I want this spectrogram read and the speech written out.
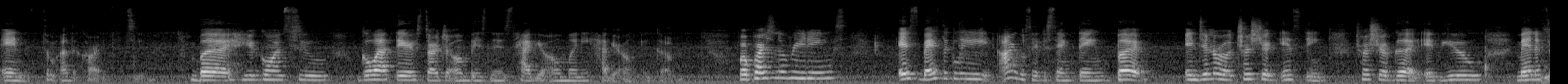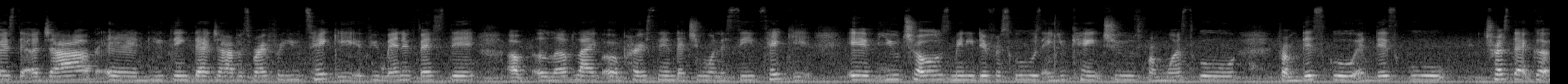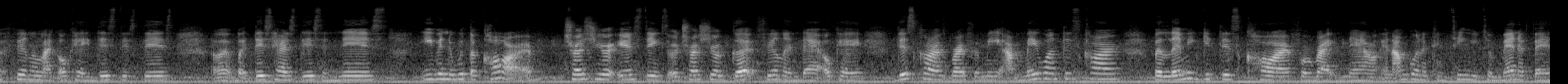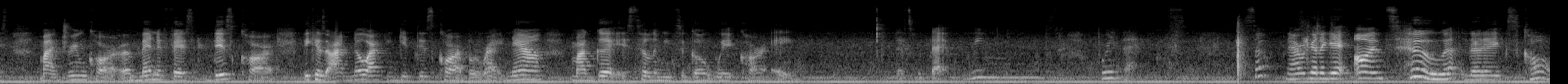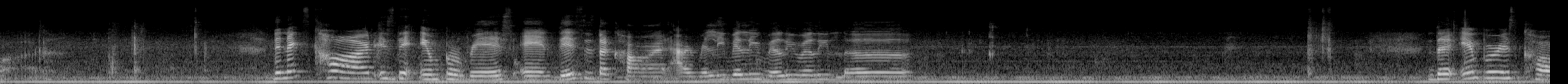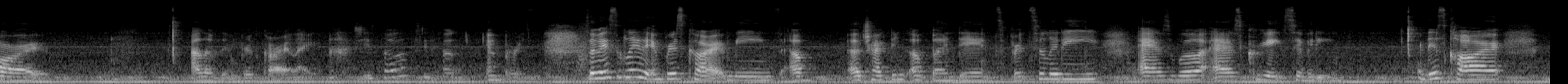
and some other cards too. But you're going to go out there start your own business have your own money have your own income. For personal readings it's basically i ain't gonna say the same thing but in general trust your instinct trust your gut. If you manifested a job and you think that job is right for you take it. If you manifested a, a love life or a person that you want to see take it. If you chose many different schools and you can't choose from one school from this school and this school trust that gut feeling like okay this this this uh, but this has this and this even with a car trust your instincts or trust your gut feeling that okay this car is right for me. I may want this car but let me get this car for right now and i'm going to continue to manifest my dream car or manifest this car because i know i can get this car but right now my gut is telling me to go with car a. That's what that means for that. So now we're gonna get on to the next car the next card is the empress and this is the card i really really really really love. The empress card. I love the empress card like she's so she's so empress. So basically the empress card means a attracting abundance fertility as well as creativity. This card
